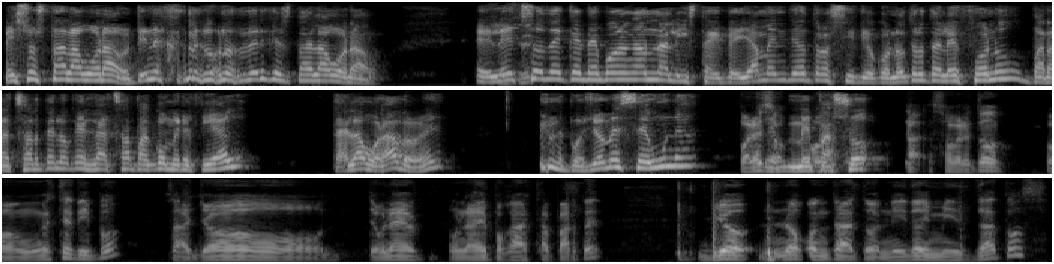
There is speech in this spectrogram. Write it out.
eso está elaborado. Tienes que reconocer que está elaborado. El sí, hecho sí. de que te pongan una lista y te llamen de otro sitio con otro teléfono para echarte lo que es la chapa comercial, está elaborado, ¿eh? Pues yo me sé una. Por eso. me por, pasó. Sobre todo con este tipo. O sea, yo de una, una época a esta parte, yo no contrato ni doy mis datos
